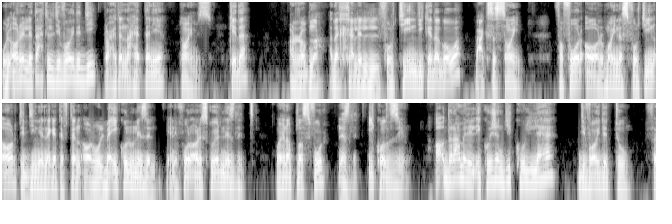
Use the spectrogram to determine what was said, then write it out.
وال r اللي تحت ال divided دي راحت الناحية الثانية times كده قربنا. أدخل ال 14 دي كده جوه بعكس ال sign ف 4 r minus 14 r تديني negative 10 r والباقي كله نزل. يعني 4 r square نزلت. وهنا plus 4 نزلت. equal 0 أقدر أعمل ال equation دي كلها divided 2 ف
